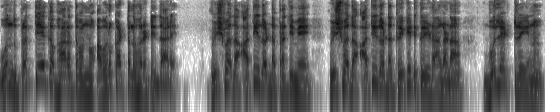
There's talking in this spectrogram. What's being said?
ಒಂದು ಪ್ರತ್ಯೇಕ ಭಾರತವನ್ನು ಅವರು ಕಟ್ಟಲು ಹೊರಟಿದ್ದಾರೆ. ವಿಶ್ವದ ಅತಿ ದೊಡ್ಡ ಪ್ರತಿಮೆ, ವಿಶ್ವದ ಅತಿ ದೊಡ್ಡ ಕ್ರಿಕೆಟ್ ಕ್ರೀಡಾಂಗಣ, ಬುಲೆಟ್ ಟ್ರೈನ್,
